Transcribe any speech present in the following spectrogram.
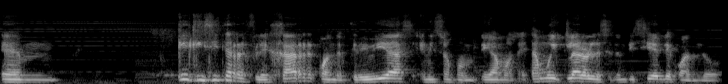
Em, ¿Qué quisiste reflejar cuando escribías en esos momentos? Digamos, está muy claro el del 77 cuando,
